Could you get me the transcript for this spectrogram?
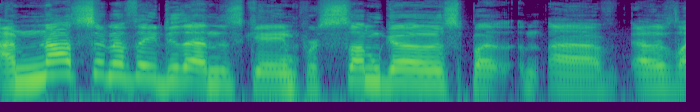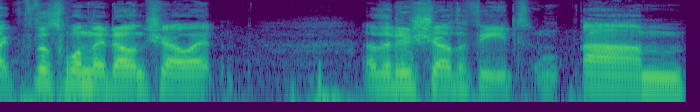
I'm not certain if they do that in this game for some ghosts, but uh, like this one they don't show it. Uh, they do show the feet. Um,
